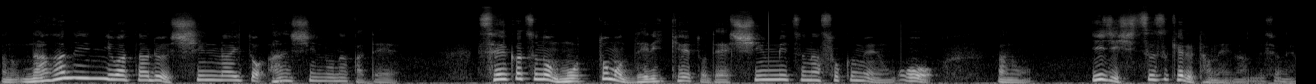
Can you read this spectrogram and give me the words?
あの長年にわたる信頼と安心の中で生活の最もデリケートで親密な側面をあの維持し続けるためなんですよね。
